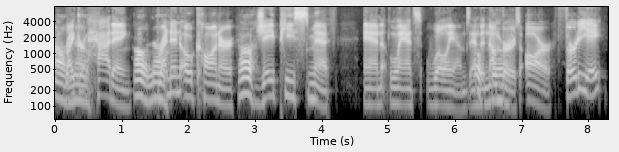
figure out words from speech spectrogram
oh, no. Hattingh, oh, no. Brendan O'Connor, oh. JP Smith, and Lance Williams. And oh, the numbers boy. are 38,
